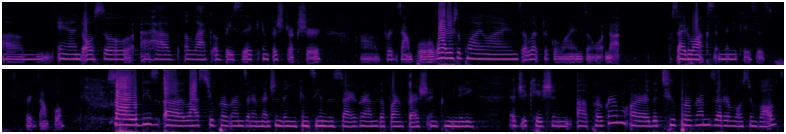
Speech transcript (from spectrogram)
um, and also uh, have a lack of basic infrastructure. Uh, for example, water supply lines, electrical lines, and whatnot, sidewalks in many cases, for example. So these uh, last two programs that I mentioned, and you can see in this diagram, the Farm Fresh and Community Education uh, Program, are the two programs that are most involved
